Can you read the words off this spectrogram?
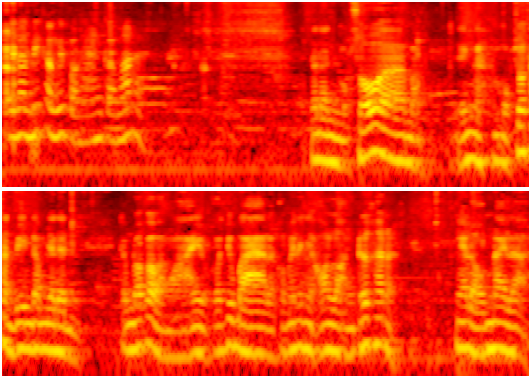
Cho nên biết thân biết phận ăn cơm hết rồi. Cho nên một số ờ, những một số thành viên trong gia đình trong đó có bà ngoại có chú ba rồi có mấy đứa nhỏ lo ăn trước hết rồi. Nghe đồn hôm nay là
